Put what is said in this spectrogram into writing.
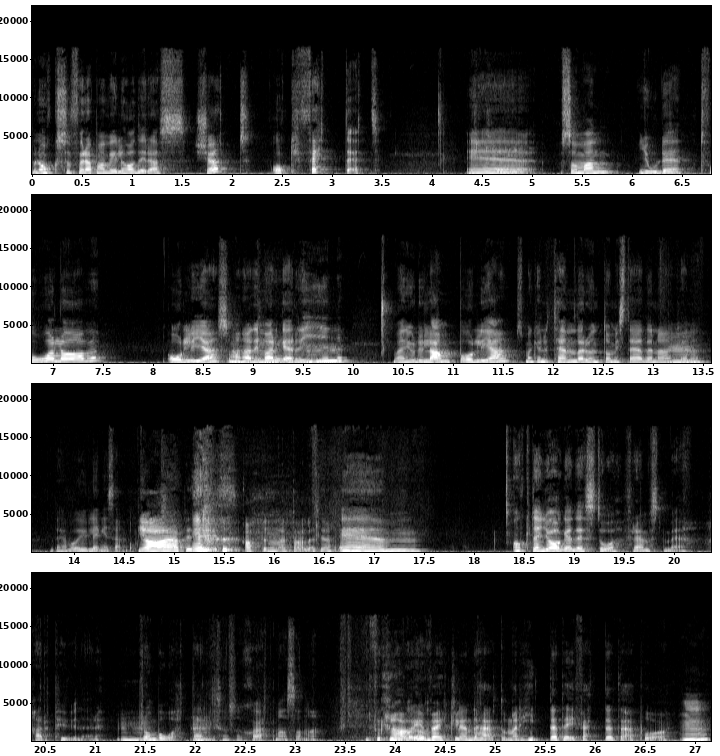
Men också för att man ville ha deras kött och fettet. Eh, som man gjorde tvål av, olja som man hade i margarin, man gjorde lampolja som man kunde tända runt om i städerna. Mm. Det här var ju länge sedan då. Ja, ja precis. 1800-talet ja. Ehm, och den jagades då främst med harpuner Mm. från båtar. Liksom, så sköt man såna. Det förklarar ju verkligen det här att de hade hittat det i fettet där på, Mm,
